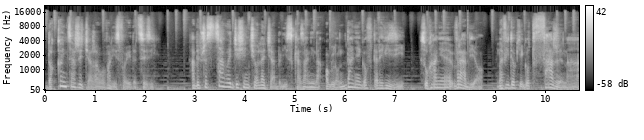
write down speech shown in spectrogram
do końca życia żałowali swojej decyzji, aby przez całe dziesięciolecia byli skazani na oglądanie go w telewizji, słuchanie w radio, na widok jego twarzy na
